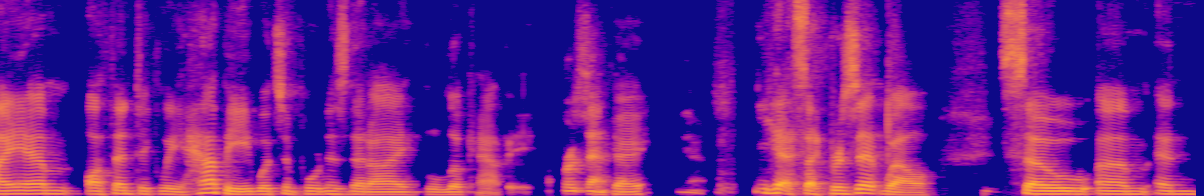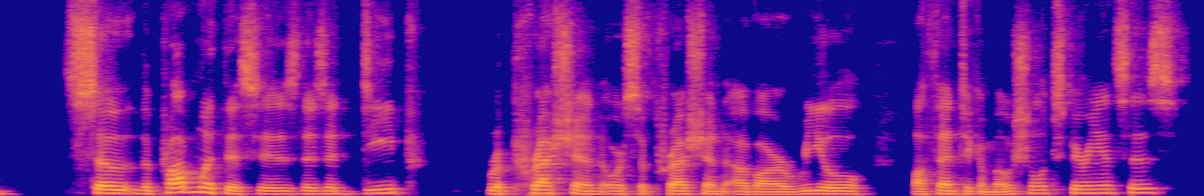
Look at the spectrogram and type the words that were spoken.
i am authentically happy. What's important is that i look happy. Present okay yes i present well. So um and so the problem with this is there's a deep repression or suppression of our real authentic emotional experiences.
